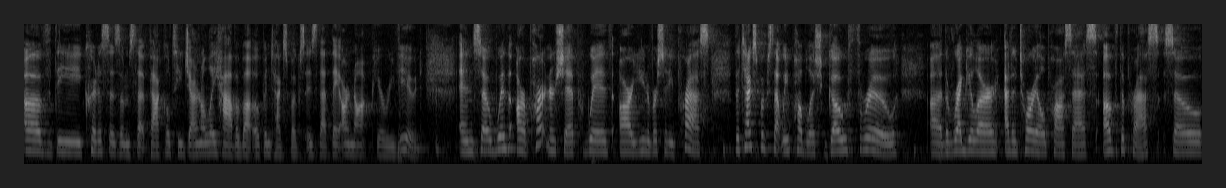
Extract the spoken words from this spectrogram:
of the criticisms that faculty generally have about open textbooks is that they are not peer reviewed. And so, with our partnership with our university press, the textbooks that we publish go through uh, the regular editorial process of the press, so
